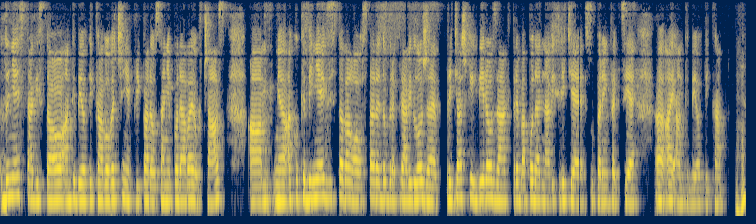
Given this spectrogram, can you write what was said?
dnes takisto antibiotika vo väčšine prípadov sa nepodávajú včas a ako keby neexistovalo staré dobré pravidlo, že pri ťažkých výrozách treba podať na vykrytie superinfekcie aj antibiotika. Uh-huh.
